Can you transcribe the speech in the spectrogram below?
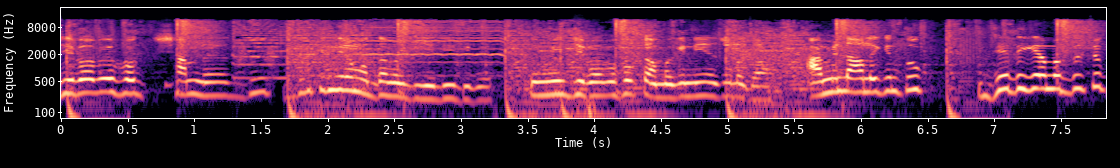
যেভাবে হোক সামনে দু তিন দিনের মধ্যে আমার বিয়ে দিয়ে দিবে। তুমি যেভাবে হোক আমাকে নিয়ে চলে যাও। আমি না হলে কিন্তু যেদিকে আমার দু চোখ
